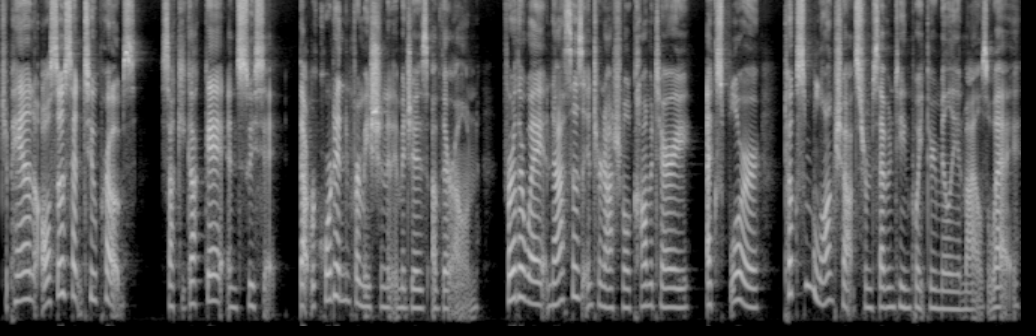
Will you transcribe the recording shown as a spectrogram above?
Japan also sent two probes, Sakigake and Suisei, that recorded information and images of their own. Further away, NASA's International Cometary Explorer took some long shots from 17.3 million miles away.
